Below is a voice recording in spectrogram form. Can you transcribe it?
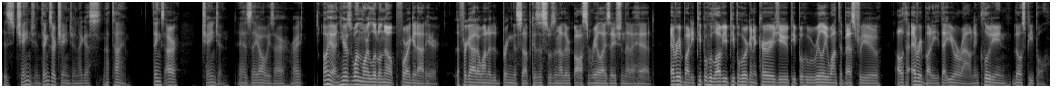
is changing. Things are changing, I guess. Not time. Things are changing as they always are, right? Oh yeah, and here's one more little note before I get out of here. I forgot I wanted to bring this up because this was another awesome realization that I had. Everybody, people who love you, people who are going to encourage you, people who really want the best for you, all the time, everybody that you're around, including those people.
